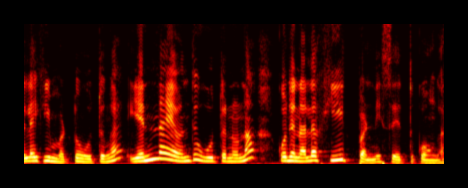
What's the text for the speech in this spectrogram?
இலகி மட்டும் ஊற்றுங்க எண்ணெயை வந்து ஊற்றணுன்னா கொஞ்சம் நல்லா ஹீட் பண்ணி சேர்த்துக்கோங்க.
